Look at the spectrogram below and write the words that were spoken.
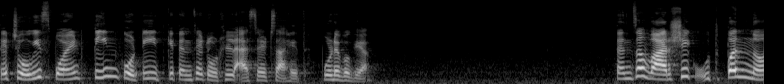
ते चोवीस पॉईंट तीन कोटी इतके त्यांचे टोटल ॲसेट्स आहेत. पुढे बघूया. त्यांचं वार्षिक उत्पन्न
